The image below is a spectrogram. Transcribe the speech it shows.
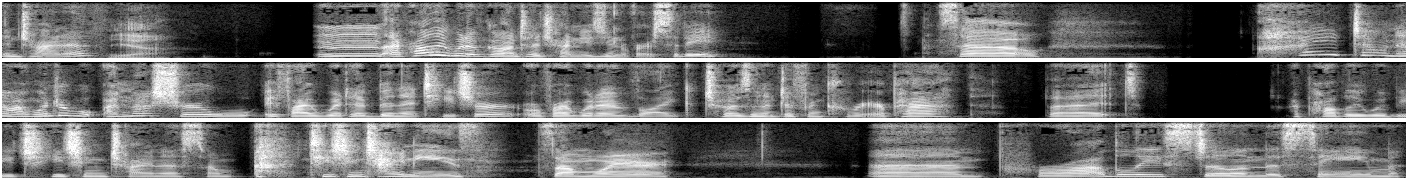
in China. Yeah. Mm, I probably would have gone to a Chinese university. So I don't know. I wonder. I'm not sure if I would have been a teacher or if I would have like chosen a different career path. But I probably would be teaching China some teaching Chinese somewhere. Um, probably still in the same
